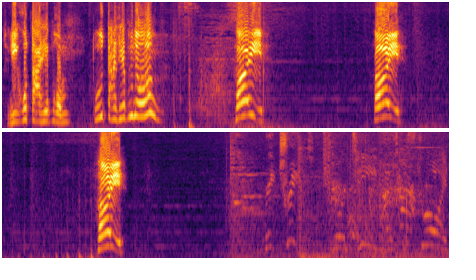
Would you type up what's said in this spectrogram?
อย่างนี้กูตายเทียบผม กูตายเทียบพี่น้อง เฮ้ย เฮ้ย เฮ้ย Retreat! Your team has destroyed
